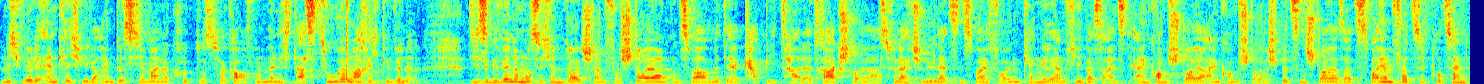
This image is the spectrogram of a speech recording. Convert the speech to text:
Und ich würde endlich wieder ein bisschen meiner Kryptos verkaufen. Und wenn ich das tue, mache ich Gewinne. Diese Gewinne muss ich in Deutschland versteuern und zwar mit der Kapitalertragssteuer. Hast vielleicht schon die letzten zwei Folgen kennengelernt, viel besser als die Einkommenssteuer, Einkommenssteuer, Spitzensteuer seit 42 Prozent,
